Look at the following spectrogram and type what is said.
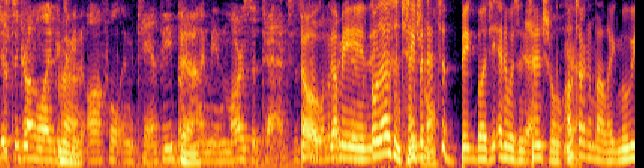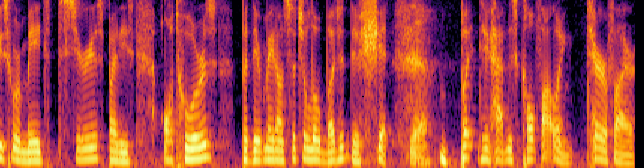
just to draw the line between Yeah. awful and campy? But Yeah. I mean, Mars Attacks is still Oh, one of I my mean, favorite- Oh, that was intentional. See, but that's a big budget, and it was intentional. I'm Yeah. talking about like movies who are made serious by these auteurs, but they're made on such a low budget, they're shit. Yeah. But they have this cult following. Terrifier,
